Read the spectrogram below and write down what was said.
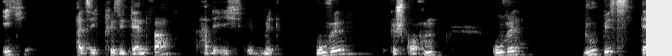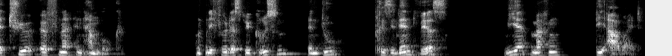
ich, als ich Präsident war, hatte ich mit Uwe gesprochen. Uwe, du bist der Türöffner in Hamburg. Und ich würde es begrüßen, wenn du Präsident wirst. Wir machen die Arbeit.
